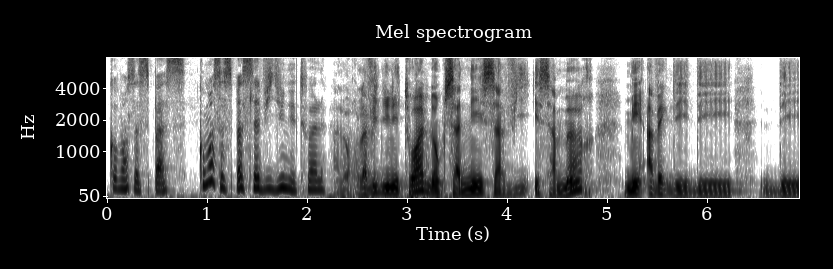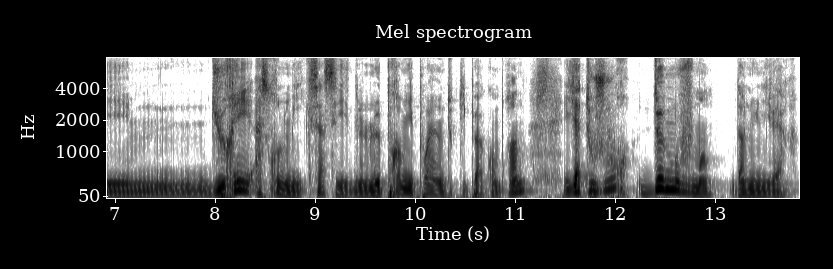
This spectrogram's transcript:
Comment ça se passe? Comment ça se passe la vie d'une étoile? Alors la vie d'une étoile, donc ça naît, ça vit et ça meurt, mais avec des, des, hum, durées astronomiques. Ça c'est le premier point un tout petit peu à comprendre. il y a toujours deux mouvements dans l'univers.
